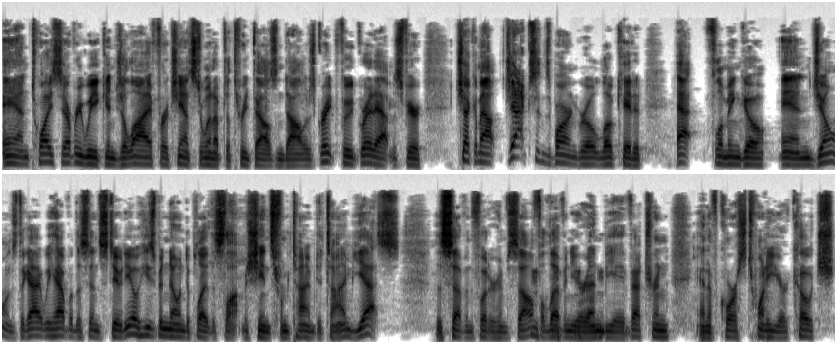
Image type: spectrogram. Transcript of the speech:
and twice every week in July for a chance to win up to $3,000. Great food, great atmosphere. Check them out. Jackson's Barn Grill located at Flamingo and Jones. The guy we have with us in studio, he's been known to play the slot machines from time to time. Yes, the seven footer himself, 11 year NBA veteran, and of course, 20 year coach.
